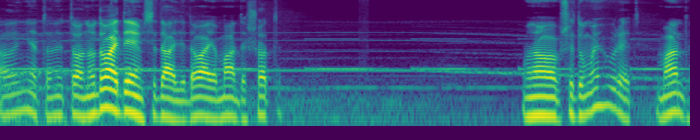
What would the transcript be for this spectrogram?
Але ні, то не то. Ну давай дивимося далі. Давай, Амада, що ти? Вона взагалі думає говорити? Аманда?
